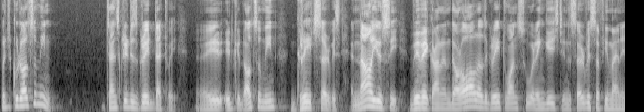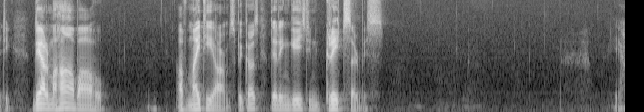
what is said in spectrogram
But it could also mean, Sanskrit is great that way. Uh, it, it could also mean great service. And now you see Vivekananda or all the great ones who are engaged in the service of humanity. They are Mahabaho of mighty arms because they're engaged in great service. Yeah.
